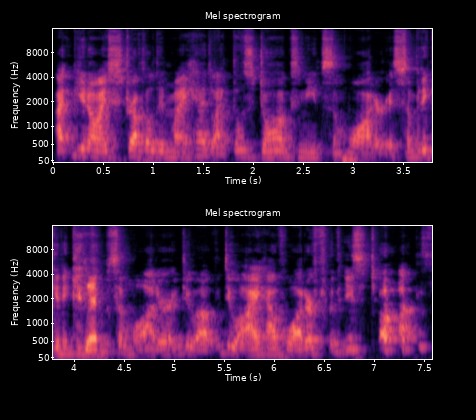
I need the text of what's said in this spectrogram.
I, you know i struggled in my head like those dogs need some water. Is somebody going to give Yeah. them some water? Do I, do I have water for these dogs?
